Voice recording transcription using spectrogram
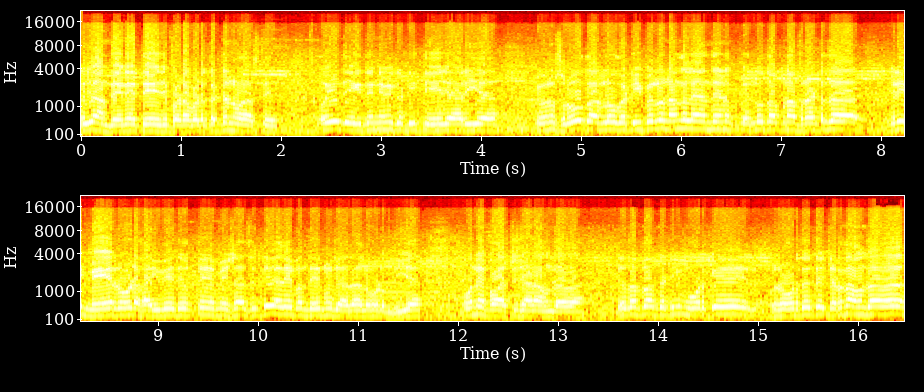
ਭਜਾਉਂਦੇ ਨੇ ਤੇਜ਼ ਫਟਾਫਟ ਕੱਢਣ ਵਾਸਤੇ। ਉਹ ਇਹ ਦੇਖਦੇ ਨੇ ਵੀ ਗੱਡੀ ਤੇਜ਼ ਆ ਰਹੀ ਆ ਵੀ ਉਹਨੂੰ ਸਲੋ ਕਰ ਲਓ ਗੱਡੀ ਪਹਿਲੋਂ ਲੰਘ ਲੈਣ ਦੇਣ। ਪਹਿਲੋਂ ਤਾਂ ਆਪਣਾ ਫਰੰਟ ਦਾ ਜਿਹੜੀ ਮੇਨ ਰੋਡ ਹਾਈਵੇ ਦੇ ਉੱਤੇ ਹਮੇਸ਼ਾ ਸਿੱਧੇ ਵਾਲੇ ਬੰਦੇ ਨੂੰ ਜ਼ਿਆਦਾ ਲੋਡ ਹੁੰਦੀ ਆ ਉਹਨੇ ਫਾਸਟ ਜਾਣਾ ਹੁੰਦਾ ਵਾ। ਜਦੋਂ ਆਪਾਂ ਗੱਡੀ ਮੋੜ ਕੇ ਰੋਡ ਦੇ ਉੱਤੇ ਚੜਨਾ ਹੁੰਦਾ ਵਾ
